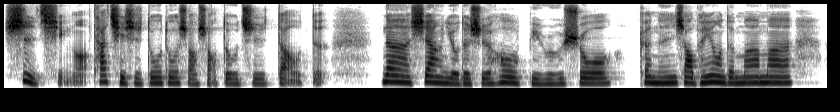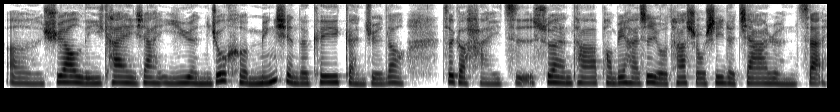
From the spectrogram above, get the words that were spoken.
事情哦，他其实多多少少都知道的。那像有的时候，比如说，可能小朋友的妈妈。嗯，需要离开一下医院，你就很明显的可以感觉到这个孩子，虽然他旁边还是有他熟悉的家人在，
